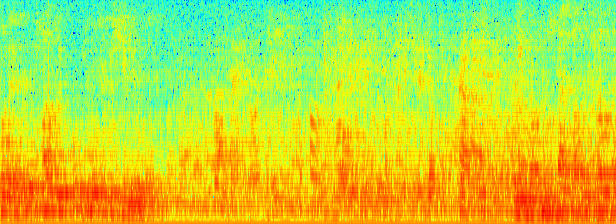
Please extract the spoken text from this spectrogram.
kolegów Pan wykupił oczywiście miód? Nie no, Państwa, to jest proste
